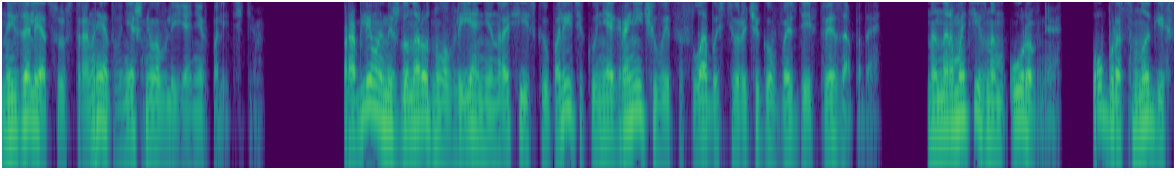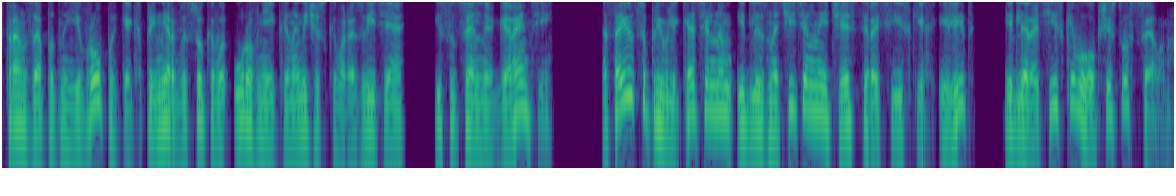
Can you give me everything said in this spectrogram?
на изоляцию страны от внешнего влияния в политике. Проблема международного влияния на российскую политику не ограничивается слабостью рычагов воздействия Запада. На нормативном уровне образ многих стран Западной Европы, как пример высокого уровня экономического развития и социальных гарантий, остается привлекательным и для значительной части российских элит, и для российского общества в целом.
